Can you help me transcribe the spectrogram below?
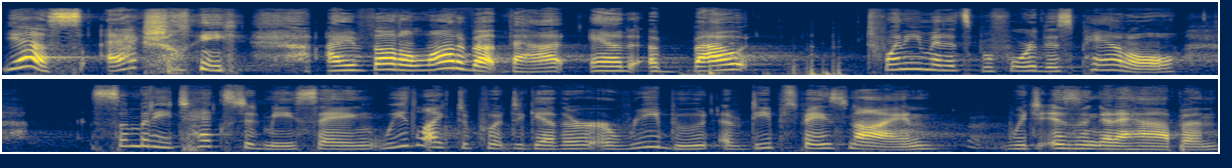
Yes, actually, I've thought a lot about that. And about 20 minutes before this panel, somebody texted me saying, We'd like to put together a reboot of Deep Space Nine, which isn't going to happen.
